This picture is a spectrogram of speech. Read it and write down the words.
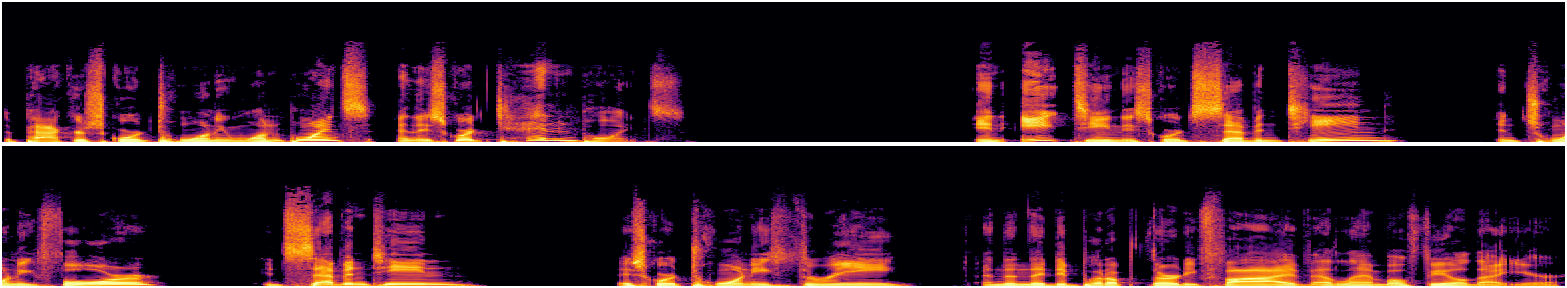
The Packers scored 21 points and they scored 10 points. In 18, they scored 17. In 24, in 17, they scored 23. And then they did put up 35 at Lambeau Field that year.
